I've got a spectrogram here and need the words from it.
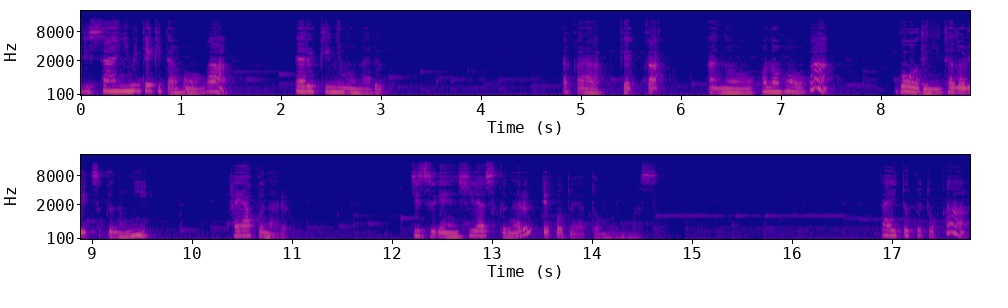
実際に見てきた方がやる気にもなる。だから結果あのこの方がゴールにたどり着くのに早くなる実現しやすくなるってことやと思います。体得とか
